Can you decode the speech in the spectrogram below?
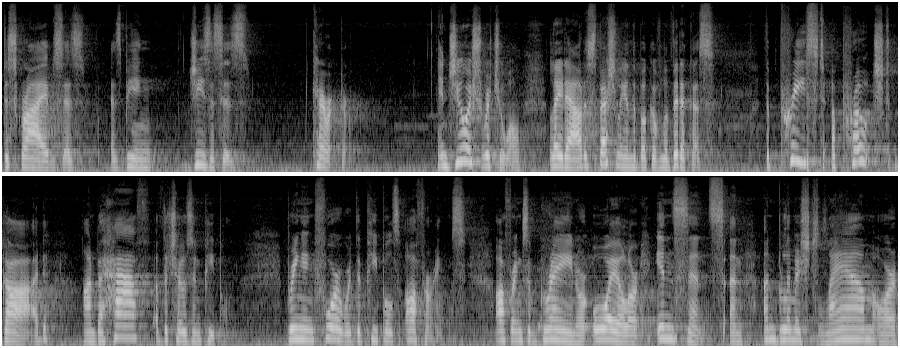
describes as, as being Jesus' character. In Jewish ritual, laid out especially in the book of Leviticus, the priest approached God on behalf of the chosen people, bringing forward the people's offerings, offerings of grain or oil or incense, an unblemished lamb or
